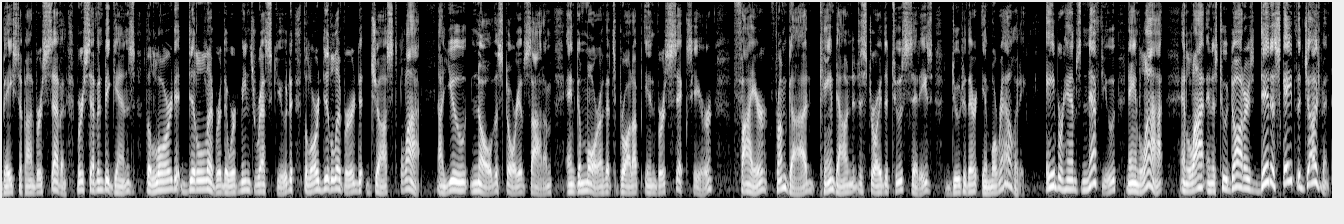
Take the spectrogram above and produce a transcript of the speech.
based upon verse 7. Verse 7 begins, The Lord delivered, the word means rescued, the Lord delivered just Lot. Now, you know the story of Sodom and Gomorrah that's brought up in verse 6 here. Fire from God came down to destroy the two cities due to their immorality. Abraham's nephew, named Lot, and Lot and his two daughters did escape the judgment.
